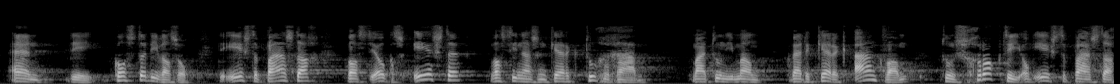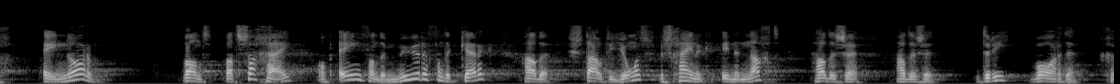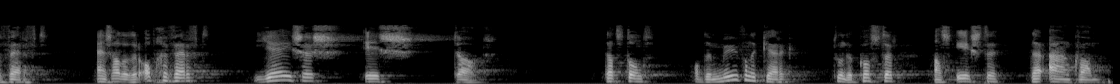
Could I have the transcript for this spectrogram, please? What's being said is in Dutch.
En die koster, die was op de eerste paasdag, was die ook als eerste, was die naar zijn kerk toegegaan. Maar toen die man bij de kerk aankwam, toen schrok hij op eerste paasdag enorm. Want wat zag hij? Op een van de muren van de kerk hadden stoute jongens, waarschijnlijk in de nacht, hadden ze, hadden ze drie woorden geverfd. En ze hadden erop geverfd, Jezus is dood. Dat stond op de muur van de kerk toen de koster als eerste daar aankwam.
